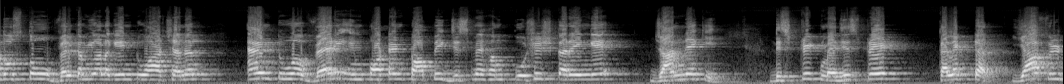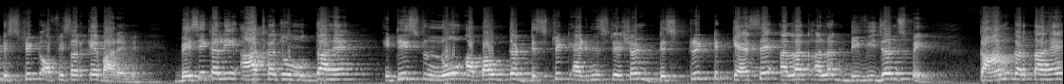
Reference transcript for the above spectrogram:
दोस्तों welcome you all again to our channel and to a very important topic जिसमें हम कोशिश करेंगे जानने की डिस्ट्रिक्ट मैजिस्ट्रेट कलेक्टर या फिर डिस्ट्रिक्ट ऑफिसर के बारे में। बेसिकली आज का जो मुद्दा है it is to know about the district administration district कैसे अलग अलग डिविजन्स पे काम करता है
